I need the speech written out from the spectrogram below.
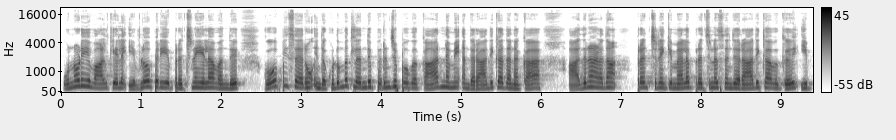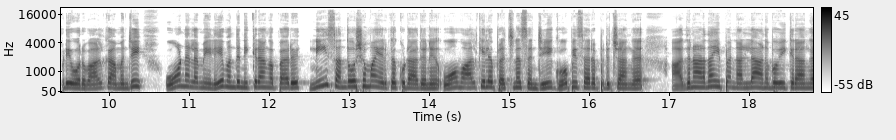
உன்னுடைய வாழ்க்கையில் எவ்வளோ பெரிய பிரச்சனையெல்லாம் வந்து கோபி சாரும் இந்த குடும்பத்துலேருந்து பிரிஞ்சு போக காரணமே அந்த ராதிகா தானக்கா? அதனால தான் பிரச்சனைக்கு மேலே பிரச்சனை செஞ்ச ராதிகாவுக்கு இப்படி ஒரு வாழ்க்கை அமைஞ்சு ஓ நிலைமையிலேயே வந்து நிற்கிறாங்க பாரு. நீ சந்தோஷமாக இருக்கக்கூடாதுன்னு உன் வாழ்க்கையில் பிரச்சனை செஞ்சு கோபி சாரை பிரித்தாங்க அதனால தான் இப்போ நல்லா அனுபவிக்கிறாங்க.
